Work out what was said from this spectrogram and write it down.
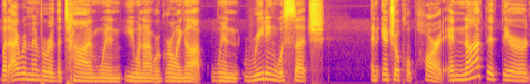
But I remember the time when you and I were growing up, when reading was such an integral part, and not that they're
